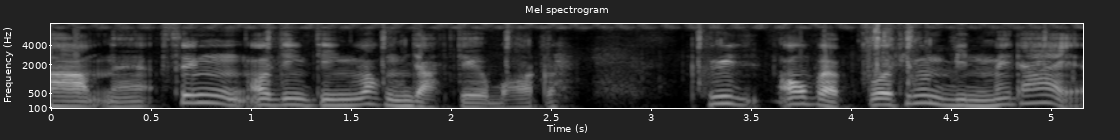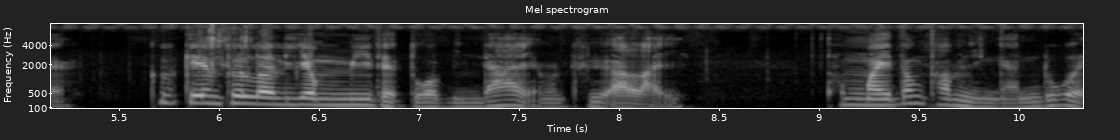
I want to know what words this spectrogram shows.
ลามนะ ซึ่งเอาจริง ๆ ว่าผมอยากเจอบอสว่ะคือเอาแบบตัวที่มันบินไม่ได้อะคือเกมเทอร์เรียมมีแต่ตัวบินได้มันคืออะไรทำไมต้องทำอย่างนั้นด้วย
